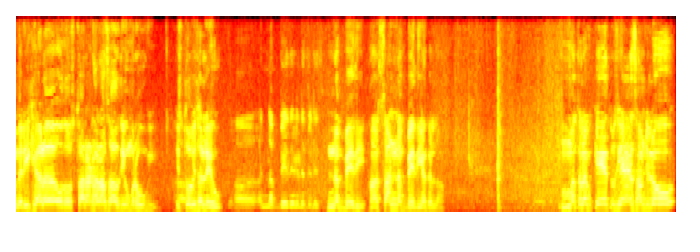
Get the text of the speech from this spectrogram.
ਮੇਰੀ ਖਿਆਲ ਉਦੋਂ 17 18 ਸਾਲ ਦੀ ਉਮਰ ਹੋਊਗੀ ਇਸ ਤੋਂ ਵੀ ਥੱਲੇ ਹੋਊ। ਹਾਂ 90 ਦੇ ਨੇੜੇ ਤੇੜੇ 90 ਦੀ ਹਾਂ ਸਨ 90 ਦੀਆਂ ਗੱਲਾਂ। ਮਤਲਬ ਕਿ ਤੁਸੀਂ ਐਂ ਸਮਝ ਲਓ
